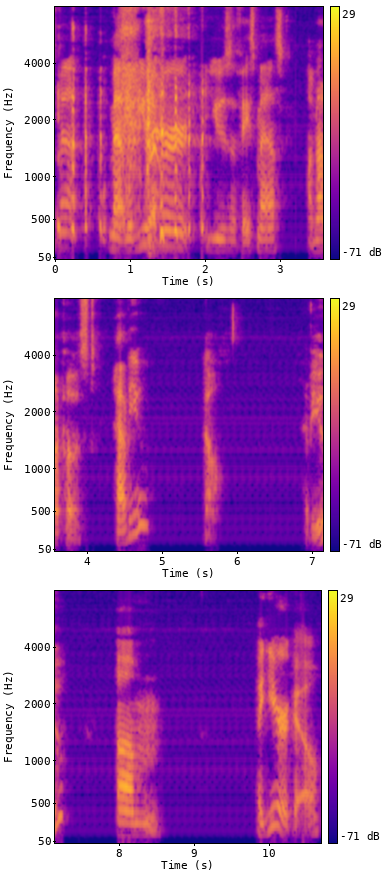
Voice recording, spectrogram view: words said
Matt, Matt, would you ever use a face mask? I'm not opposed. Have you? No. Have you? Um, a year ago,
